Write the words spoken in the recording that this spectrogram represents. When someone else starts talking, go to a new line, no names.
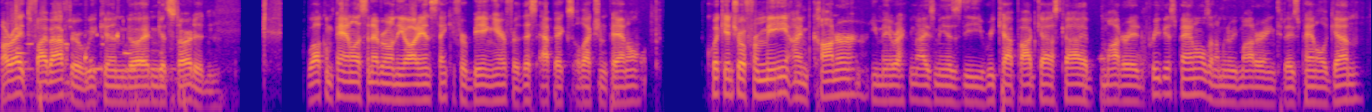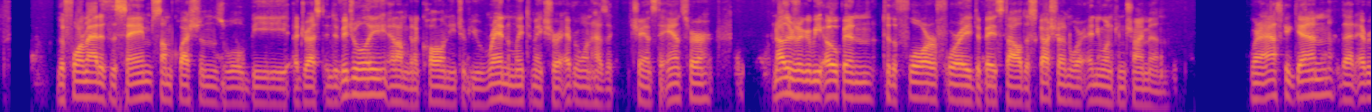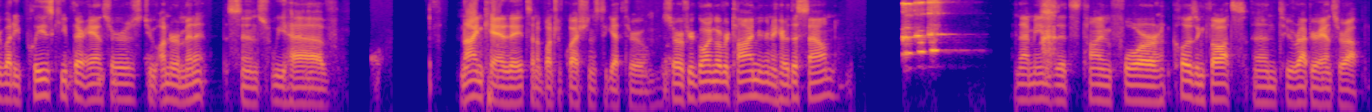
All right, five after. We can go ahead and get started. Welcome, panelists and everyone in the audience. Thank you for being here for this Epic's election panel. Quick intro from me. I'm Connor. You may recognize me as the recap podcast guy. I moderated previous panels, and I'm going to be moderating today's panel again. The format is the same. Some questions will be addressed individually, and I'm going to call on each of you randomly to make sure everyone has a chance to answer. And others are going to be open to the floor for a debate style discussion where anyone can chime in. We're going to ask again that everybody please keep their answers to under a minute since we have nine candidates and a bunch of questions to get through. So if you're going over time, you're going to hear this sound. And that means it's time for closing thoughts and to wrap your answer up.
